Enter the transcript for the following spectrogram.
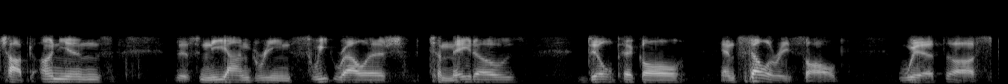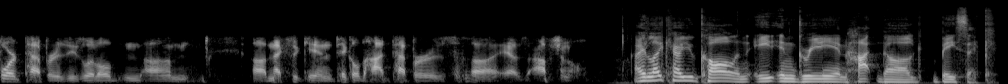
chopped onions, this neon green sweet relish, tomatoes, dill pickle, and celery salt with uh, sport peppers, these little um, uh, Mexican pickled hot peppers, uh, as optional. I like how you call an eight ingredient hot dog basic,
